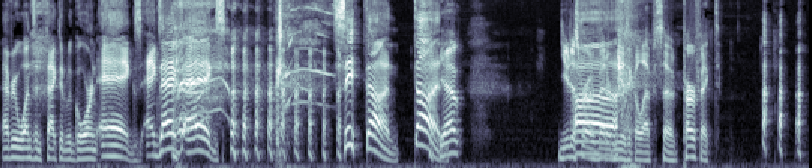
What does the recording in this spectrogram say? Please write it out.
Everyone's infected with gore and eggs, eggs, eggs, eggs. See, done, done. Yep. You just wrote a better Uh, musical episode. Perfect.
